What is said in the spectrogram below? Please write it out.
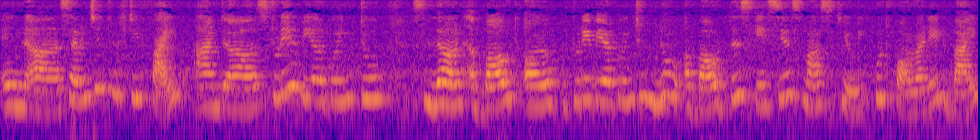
in uh, 1755 and uh, today we are going to learn about or today we are going to know about this gaseous mass theory put forwarded by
